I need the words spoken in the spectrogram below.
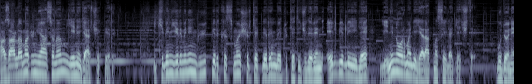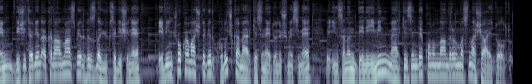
Pazarlama dünyasının yeni gerçekleri. 2020'nin büyük bir kısmı şirketlerin ve tüketicilerin el birliğiyle yeni normali yaratmasıyla geçti. Bu dönem dijitalin akıl almaz bir hızla yükselişine, evin çok amaçlı bir kuluçka merkezine dönüşmesine ve insanın deneyimin merkezinde konumlandırılmasına şahit oldu.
